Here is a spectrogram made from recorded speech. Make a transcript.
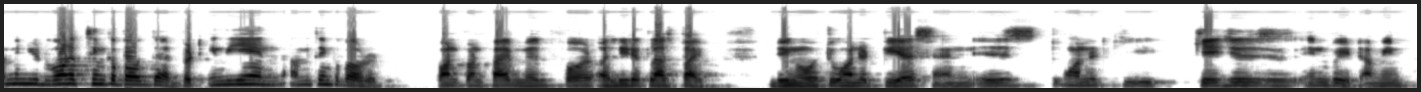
i mean you'd want to think about that but in the end i mean think about it. 1.5 mil for a leader class bike doing over 200 ps and is 200 kgs in weight. I mean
